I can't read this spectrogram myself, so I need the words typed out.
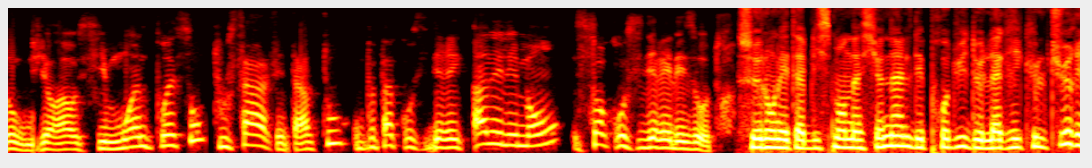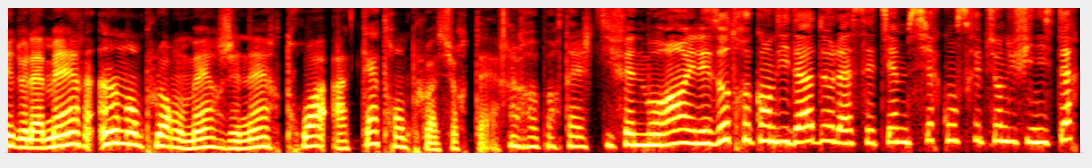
donc il y aura aussi moins de poissons. Tout ça, c'est un tout. On ne peut pas considérer un élément sans considérer les autres. Selon l'établissement national des produits de l'agriculture et de la mer, un emploi en mer génère 3 à 4 emplois sur Terre. Un reportage Stephen Morin et les autres candidats de la 7e circonscription du Finistère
